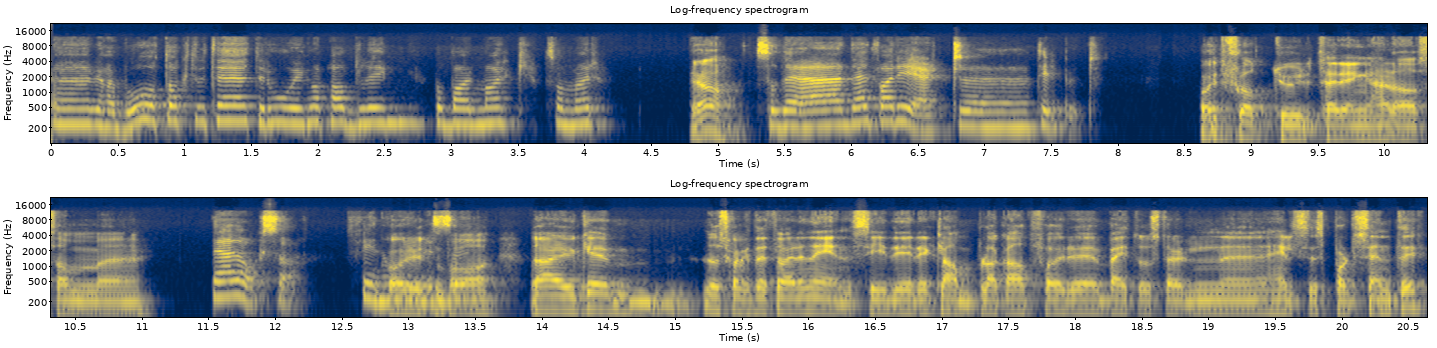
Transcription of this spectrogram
Uh, vi har båtaktivitet, roing og padling på barmark sommer. Ja. Så det er, det er et variert uh, tilbud. Og et flott turterreng her, da, som uh, Det er det også. Fine går utenpå. Da, er ikke, da, skal ikke dette være en ensidig reklameplakat for uh, Beitostølen helsesportsenter,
